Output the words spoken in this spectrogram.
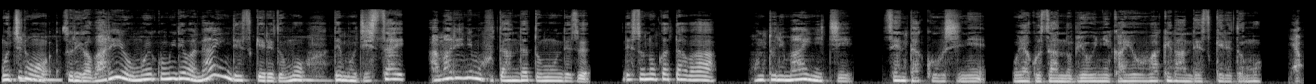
もちろん、それが悪い思い込みではないんですけれども、うん、でも実際、あまりにも負担だと思うんです。で、その方は、本当に毎日選択をしに親御さんの病院に通うわけなんですけれども、やっ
